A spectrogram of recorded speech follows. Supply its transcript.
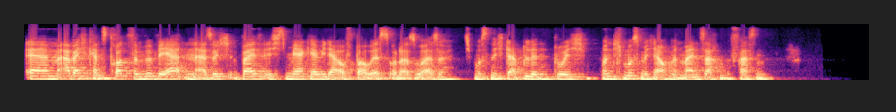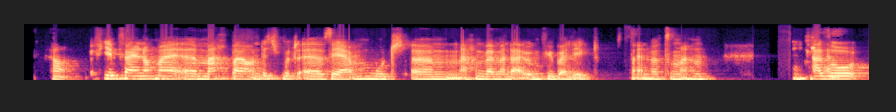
ähm, aber ich kann es trotzdem bewerten. Also ich weiß, ich merke ja, wie der Aufbau ist oder so. Also ich muss nicht da blind durch und ich muss mich auch mit meinen Sachen befassen. Ja, auf jeden Fall nochmal äh, machbar und ich würde äh, sehr Mut ähm, machen, wenn man da irgendwie überlegt, es einfach zu machen. Also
